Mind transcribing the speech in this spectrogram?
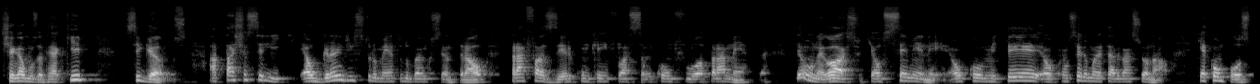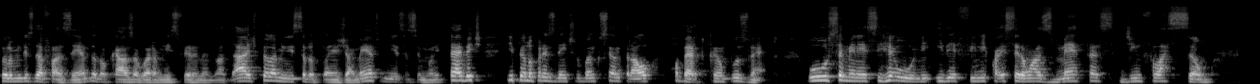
Chegamos até aqui? Sigamos. A taxa Selic é o grande instrumento do Banco Central para fazer com que a inflação conflua para a meta. Tem um negócio que é o CMN, é o Comitê, é o Conselho Monetário Nacional, que é composto pelo ministro da Fazenda, no caso agora o ministro Fernando Haddad, pela ministra do Planejamento, ministra Simone Tebet, e pelo presidente do Banco Central, Roberto Campos Neto. O CMN se reúne e define quais serão as metas de inflação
